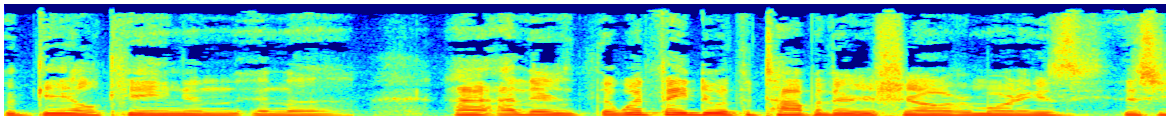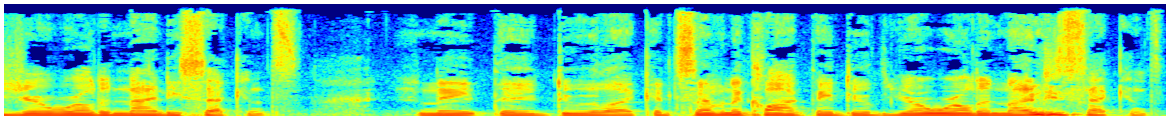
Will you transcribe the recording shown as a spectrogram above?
with Gayle King and and uh, the, what they do at the top of their show every morning is "This is your world in 90 seconds," and they they do like at seven o'clock they do "Your World in 90 Seconds,"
